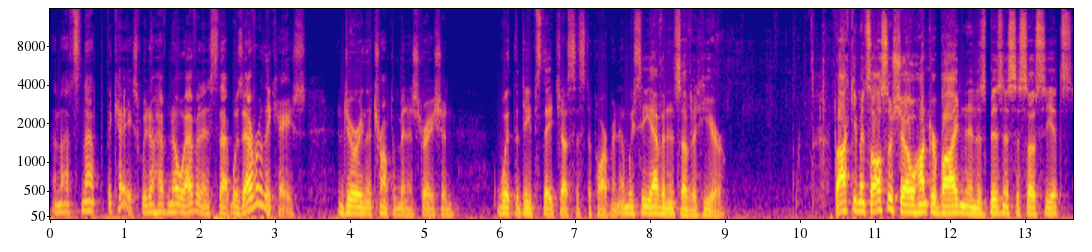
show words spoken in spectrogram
And that's not the case. We don't have no evidence that was ever the case during the Trump administration with the Deep State Justice Department, and we see evidence of it here. Documents also show Hunter Biden and his business associates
